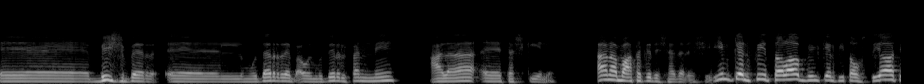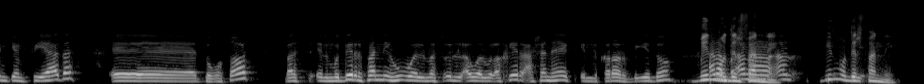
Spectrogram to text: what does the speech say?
آه، بيجبر آه، المدرب أو المدير الفني على آه، تشكيله. أنا ما أعتقدش هذا الشيء يمكن في طلب يمكن في توصيات يمكن في هذا آه، ضغوطات بس المدير الفني هو المسؤول الأول والأخير. عشان هيك القرار بإيده. مين مدير فني؟ مين مدير فني؟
